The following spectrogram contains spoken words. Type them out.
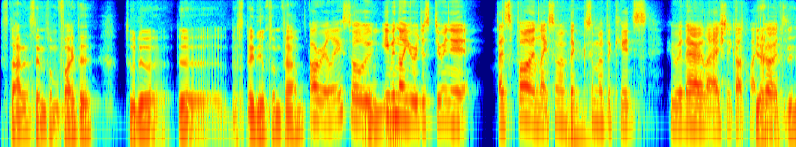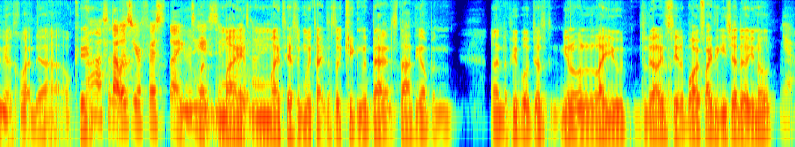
started. And send some fighter to the the the stadium sometime. Oh, really? So Mm. even though you were just doing it as fun, like some of the some of the kids who were there, like actually got quite Yeah, good. they, they are quite they are okay. Ah, so that was your first like Yeah, taste in my Muay Thai. my taste in Muay Thai just like kicking the back and starting up and and the people just you know like you like see the boy fighting each other you know yeah.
